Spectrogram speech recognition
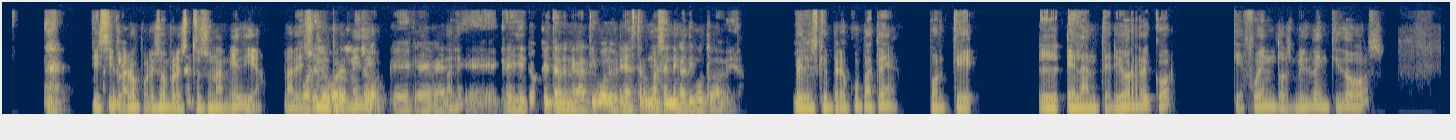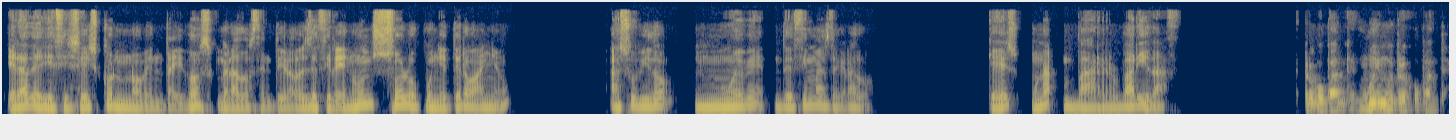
Sí, sí, claro, por eso, pero esto es una media. Vale, por es eso, un por promedio. eso que, que, ¿vale? que, que hay sitios que están en negativo, deberían estar más en negativo todavía. Pero es que preocúpate, porque el, el anterior récord, que fue en 2022, era de 16,92 grados centígrados. Es decir, en un solo puñetero año ha subido nueve décimas de grado, que es una barbaridad. Preocupante, muy, muy preocupante.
